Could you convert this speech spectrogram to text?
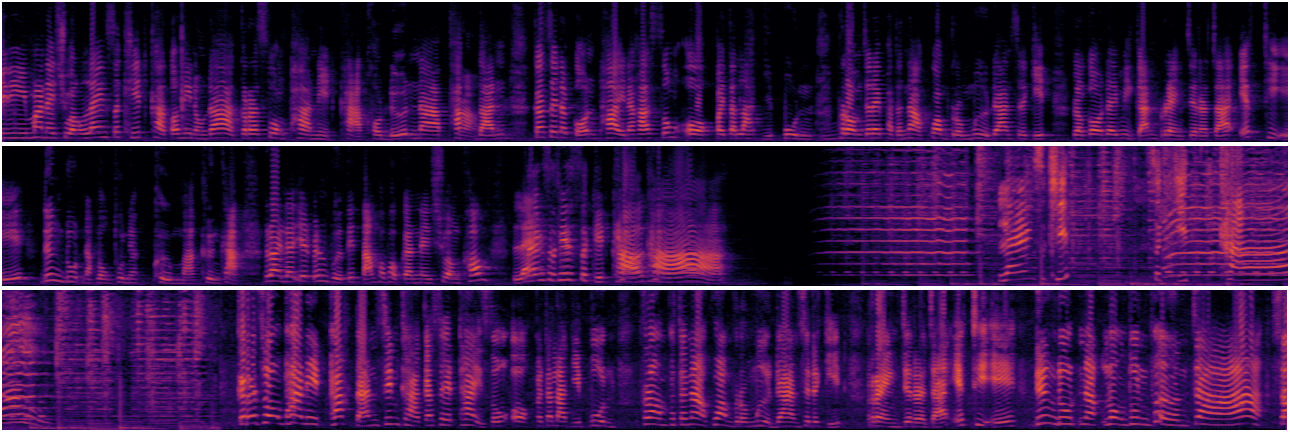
ทีนี้มาในช่วงแรงสคิดค่ะ ตอนนี้น้องด้ากระทรวงพาณิชย์ค่ะ เขาเดินหน้าพักค่ะดันเกษตรกรไทยนะคะ ส่งออกไปตลาดญี่ปุ่นอืมพร้อมจะได้พัฒนาความร่วมมือด้านเศรษฐกิจ แล้วก็ได้มีการแรงเจรจา FTA ดึงดูดนักลงทุนเนี่ยเพิ่มมากขึ้นค่ะ รายละเอียดเป็นผือติดตามพร้อมๆกันในช่วงของแรงสคิดสกิดข่าวค่ะ แรงสคิปสกิดข่าว สินค้าเกษตรไทยส่งออกไปตลาดญี่ปุ่น พร้อมพัฒนาความร่วมมือด้านเศรษฐกิจ แรงเจรจา FTA ดึงดูดนักลงทุนเพิ่มจ้าส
